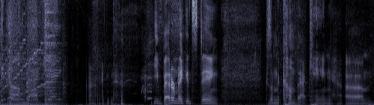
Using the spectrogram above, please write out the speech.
the comeback king. all right. you better make it sting, because I'm the comeback king. Um,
